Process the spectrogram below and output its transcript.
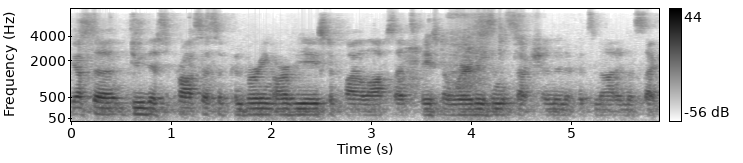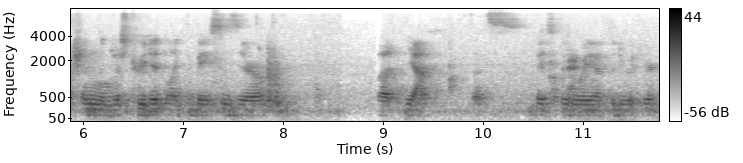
you have to do this process of converting RVAs to file offsets based on where it is in the section, and if it's not in the section, then just treat it like the base is zero. But yeah, that's basically the way you have to do it here.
